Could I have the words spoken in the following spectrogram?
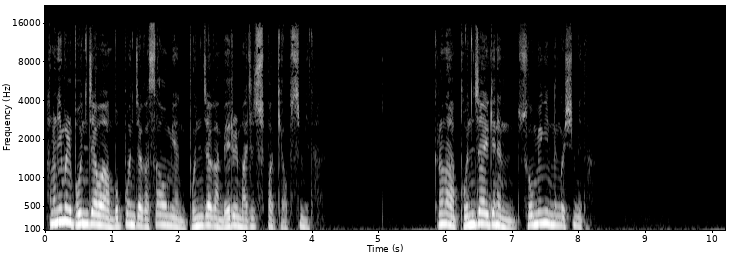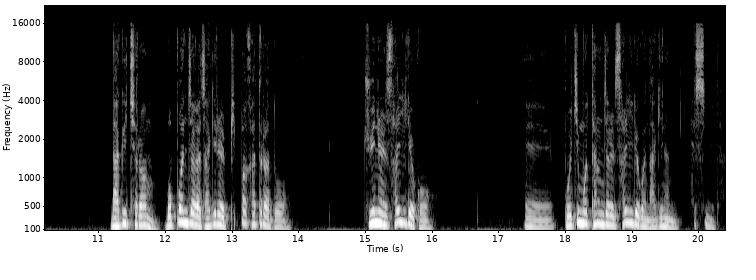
하나님을 본 자와 못 본 자가 싸우면 본 자가 매를 맞을 수밖에 없습니다. 그러나 본 자에게는 소명이 있는 것입니다. 나귀처럼 못 본 자가 자기를 핍박하더라도 주인을 살리려고 에, 보지 못하는 자를 살리려고 나귀는 했습니다.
